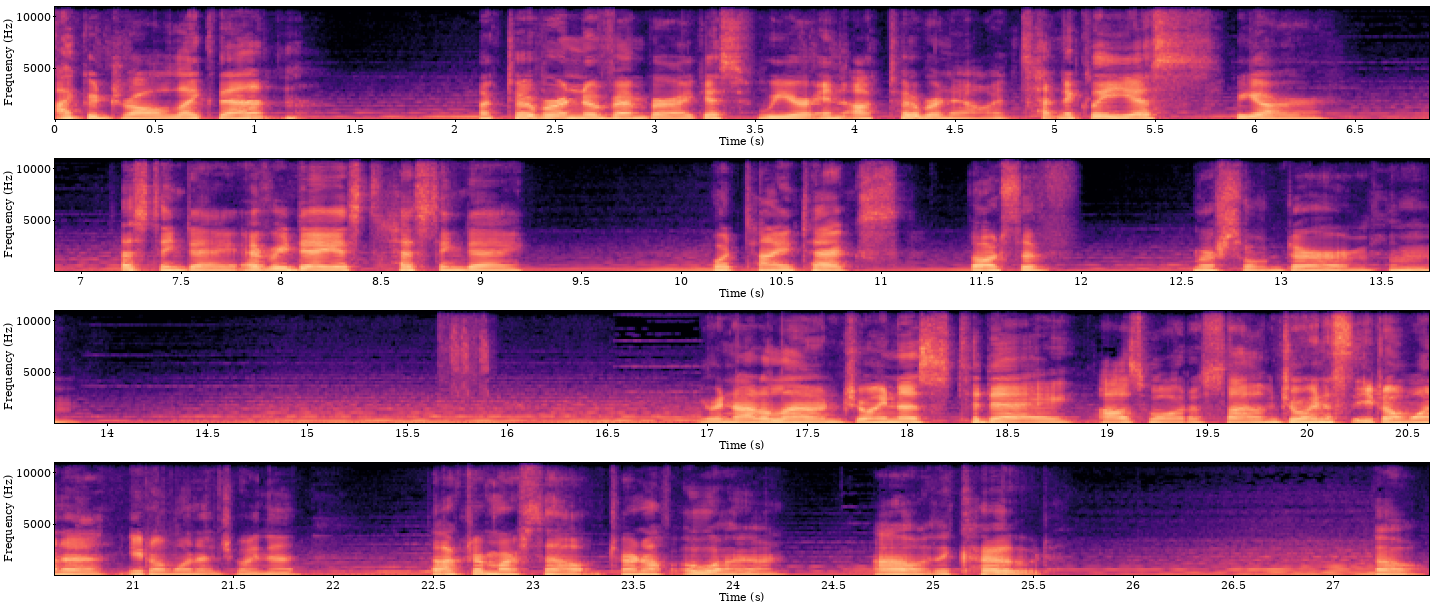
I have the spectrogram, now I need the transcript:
I could draw like that. October and November. I guess we are in October now. And technically, yes, we are. Testing day. Every day is testing day. What tiny text. Thoughts of Marcel Deern. Hmm. You are not alone. Join us today, Oswald Asylum. Join us. You don't wanna. You don't wanna join that. Dr. Marcel, turn off. Oh, hang on. Oh, the code. Oh,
